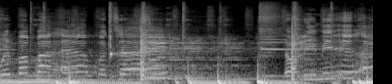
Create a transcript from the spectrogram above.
Whip up my appetite. Don't leave me here.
